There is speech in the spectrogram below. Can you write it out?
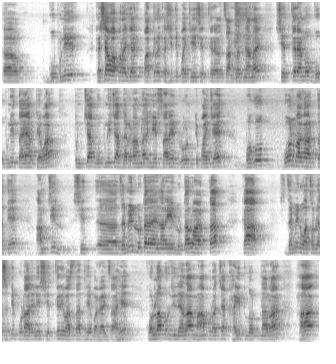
गोपनीय गोपनी कशा वापरायच्या आणि पाखरं कशी टिपायची हे शेतकऱ्याला चांगलं ज्ञान आहे. शेतकऱ्यांनो गोपनी तयार ठेवा. तुमच्या गोपनीच्या दगडानं हे सारे ड्रोन टिपायचे आहेत. बघू कोण मागं हटतं ते. आमची शेत जमीन लुटायला येणारे हे लुटारू वाटतात का? जमीन वाचवण्यासाठी पुढे आलेले शेतकरी वाचतात हे बघायचं आहे. कोल्हापूर जिल्ह्याला महापुराच्या खाईत लोटणारा हा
